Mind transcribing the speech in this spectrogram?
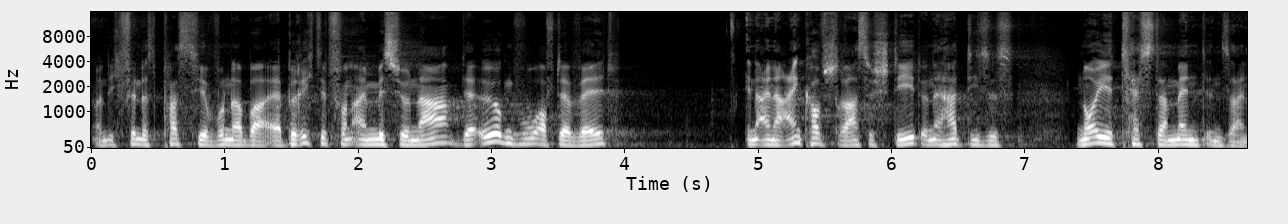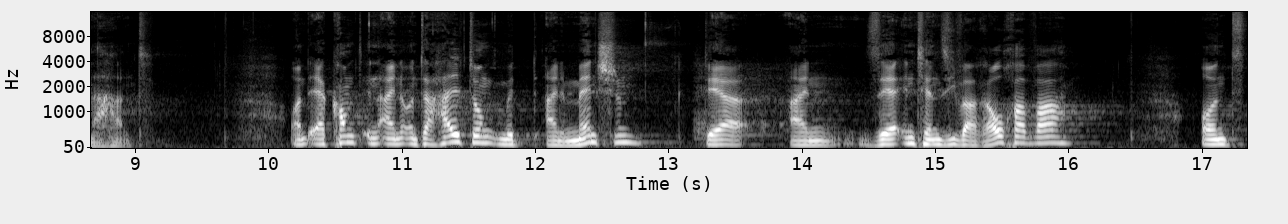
Und ich finde, es passt hier wunderbar. Er berichtet von einem Missionar, der irgendwo auf der Welt in einer Einkaufsstraße steht und er hat dieses Neue Testament in seiner Hand. Und er kommt in eine Unterhaltung mit einem Menschen, der ein sehr intensiver Raucher war und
